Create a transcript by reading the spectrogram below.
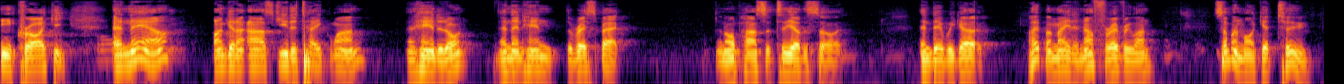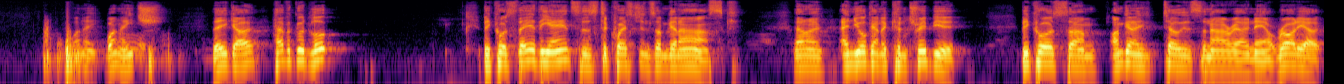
Crikey. And now I'm going to ask you to take one and hand it on and then hand the rest back. And I'll pass it to the other side. And there we go. I hope I made enough for everyone. Someone might get two. One, one each. There you go. Have a good look. Because they're the answers to questions I'm going to ask. And, I, and you're going to contribute. Because um, I'm going to tell you the scenario now. Rightio.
